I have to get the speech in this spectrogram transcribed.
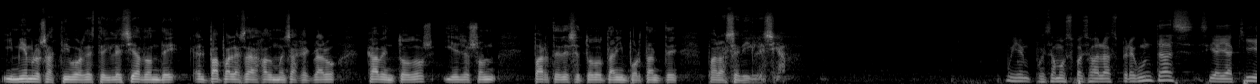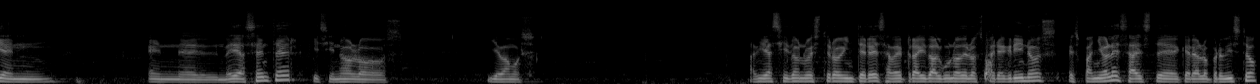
y miembros activos de esta Iglesia, donde el Papa les ha dejado un mensaje claro, caben todos y ellos son parte de ese todo tan importante para ser Iglesia. Muy bien, pues hemos pasado a las preguntas. Si hay aquí en, en el Media Center y si no, los llevamos. Había sido nuestro interés haber traído a alguno de los peregrinos españoles a este que era lo previsto,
